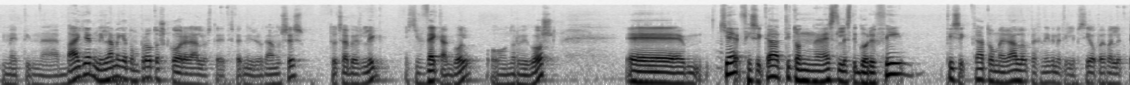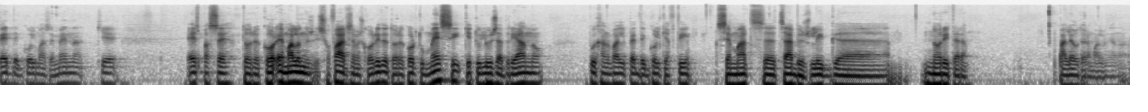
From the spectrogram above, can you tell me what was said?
με την ε, Bayern. Μιλάμε για τον πρώτο σκόρερ άλλωστε της φετινής οργάνωσης του Champions League. Έχει 10 γκολ ο Νορβηγός. Ε, και φυσικά τι τον έστειλε στην κορυφή. Φυσικά το μεγάλο παιχνίδι με τη Λιψία όπου έβαλε 5 γκολ μαζεμένα και έσπασε το ρεκόρ, ε, μάλλον ισοφάρισε με συγχωρείτε, το ρεκόρ του Μέση και του Λουίζ Αντριάνο που είχαν βάλει 5 γκολ και αυτοί σε match ε, Champions League ε, νωρίτερα. Παλαιότερα μάλλον για να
